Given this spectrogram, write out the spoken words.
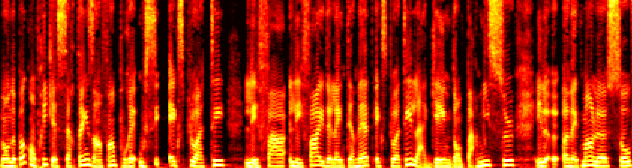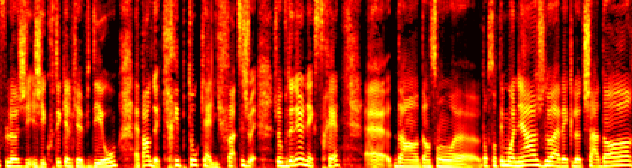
mais on n'a pas compris que certains enfants pourraient aussi exploiter les, fa les failles de l'Internet, exploiter la game. Donc, parmi ceux, et honnêtement, là, sauf, là, j'ai écouté quelques vidéos, elle parle de crypto-califat. Je vais, je vais vous donner un extrait euh, dans, dans, son, euh, dans son témoignage là, avec le Tchador.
